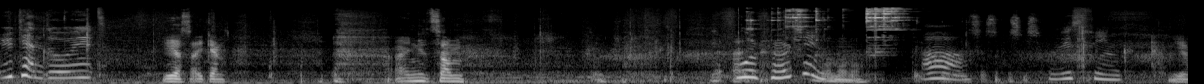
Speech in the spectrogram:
You can do it. yes I can I need some For person? no no no Ah, this is, this is this thing. Yeah.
